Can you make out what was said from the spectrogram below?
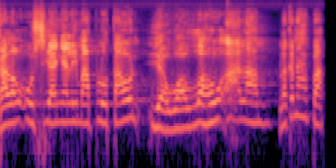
Kalau usianya 50 tahun, ya wallahu alam. Lah kenapa?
